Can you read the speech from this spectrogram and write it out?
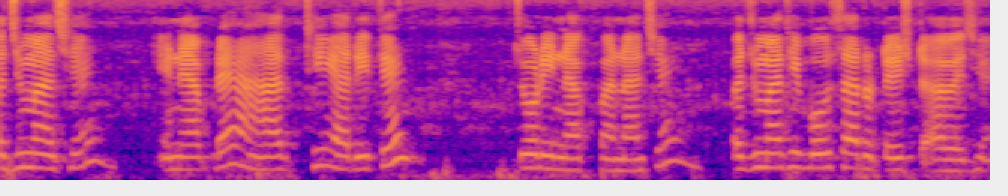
અજમા છે, એને આપણે હાથથી આ રીતે ચોળી નાખવાના છે. અજમાથી બહુ સારો ટેસ્ટ આવે છે.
